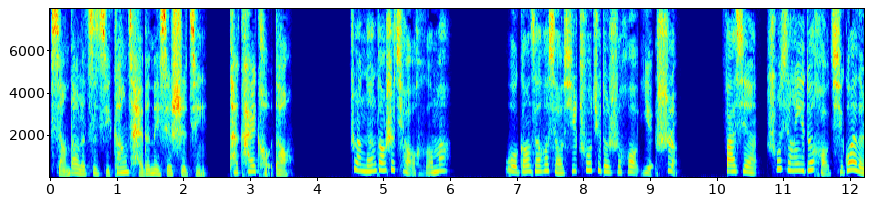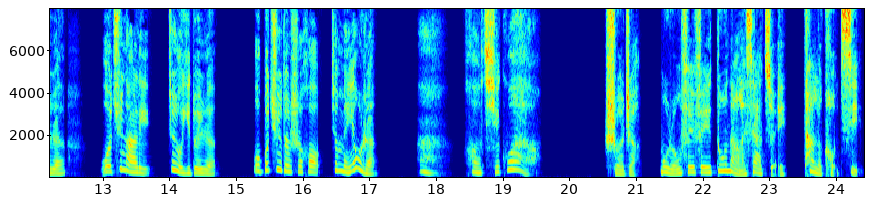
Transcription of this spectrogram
想到了自己刚才的那些事情，她开口道。这难道是巧合吗？我刚才和小溪出去的时候也是，发现出现了一堆好奇怪的人。我去哪里就有一堆人，我不去的时候就没有人。唉，好奇怪啊！说着，慕容菲菲嘟囔了下嘴，叹了口气。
